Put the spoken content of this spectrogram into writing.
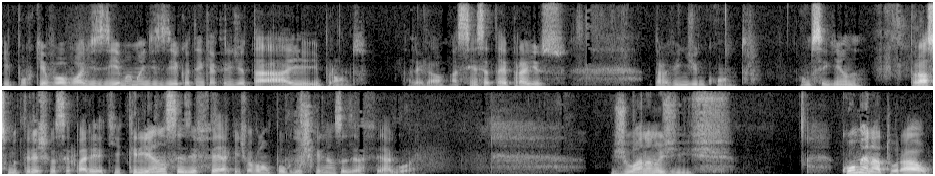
e porque vovó dizia, mamãe dizia que eu tenho que acreditar e, e pronto. Tá legal? A ciência está aí para isso, para vir de encontro. Vamos seguindo? Próximo trecho que eu separei aqui: Crianças e fé, que a gente vai falar um pouco das crianças e a fé agora. Joana nos diz: Como é natural,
